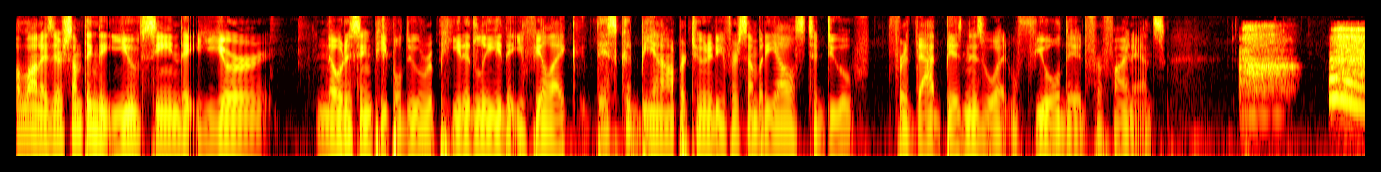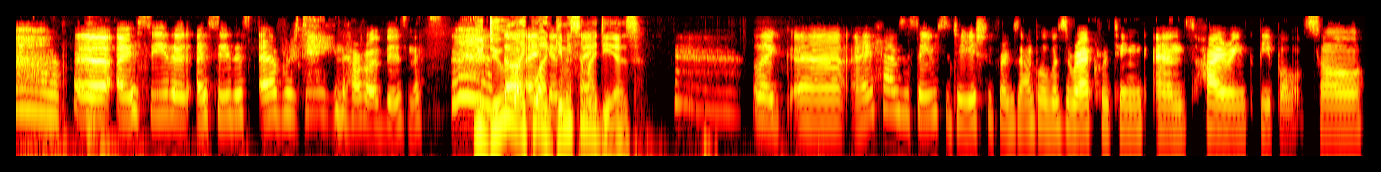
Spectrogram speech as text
Alyona, is there something that you've seen that you're noticing people do repeatedly that you feel like this could be an opportunity for somebody else to do for that business what Fuel did for finance? uh, I see that I see this every day in our business. You do? So like I what? Give me some I ideas. Like uh, I have the same situation, for example, with recruiting and hiring people. So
